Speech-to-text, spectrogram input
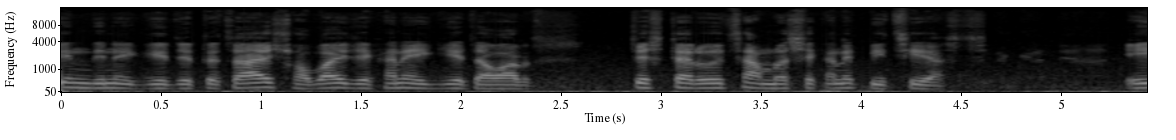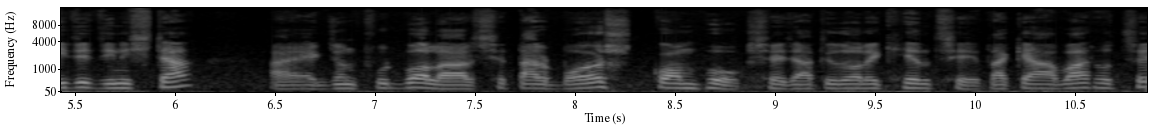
দিন দিন এগিয়ে যেতে চায়, সবাই যেখানে এগিয়ে যাওয়ার চেষ্টা রয়েছে, আমরা সেখানে পিছিয়ে আসছি। এই যে জিনিসটা একজন ফুটবলার, সে তার বয়স কম হোক, সে জাতীয় দলে খেলছে, তাকে আবার হচ্ছে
